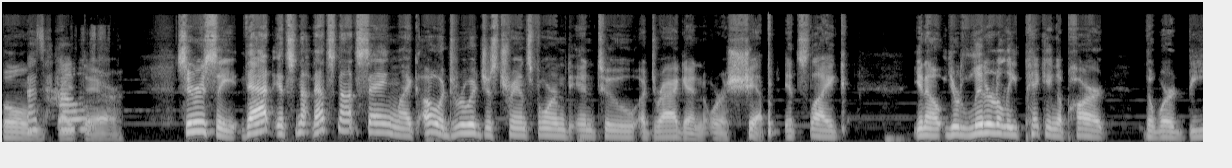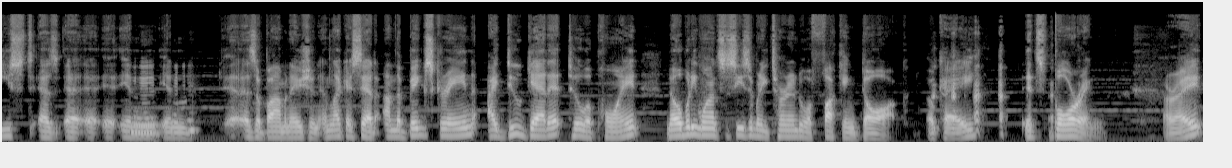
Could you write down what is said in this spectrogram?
Boom, That's right how- there. Seriously, that it's not. That's not saying like, oh, a druid just transformed into a dragon or a ship. It's like, you know, you're literally picking apart the word beast as uh, in in Mhm. As abomination. And like I said, on the big screen, I do get it to a point. Nobody wants to see somebody turn into a fucking dog. Okay, it's boring. All right.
